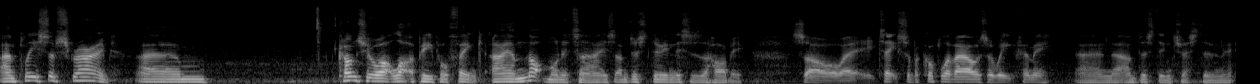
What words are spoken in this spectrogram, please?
And please subscribe. Um, contrary to what a lot of people think, I am not monetized. I'm just doing this as a hobby. So uh, it takes up a couple of hours a week for me. And uh, I'm just interested in it.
